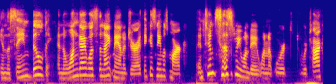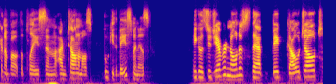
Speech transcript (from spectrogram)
in the same building. And the one guy was the night manager. I think his name was Mark. And Tim says to me one day when we're we're talking about the place and I'm telling him how spooky the basement is. He goes, "Did you ever notice that big gouge out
